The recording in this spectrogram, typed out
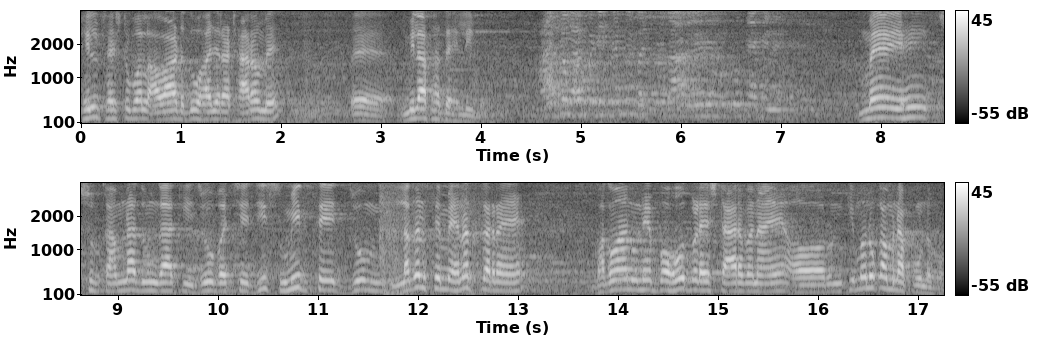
film festival award 2018 में ए, मिला था दिल्ली में। मैं यही शुभकामना दूँगा कि जो बच्चे जिस उम्मीद से जो लगन से मेहनत कर रहे हैं भगवान उन्हें बहुत बड़े स्टार बनाएँ और उनकी मनोकामना पूर्ण हो।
